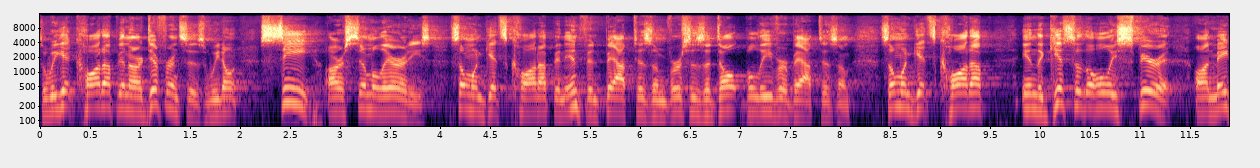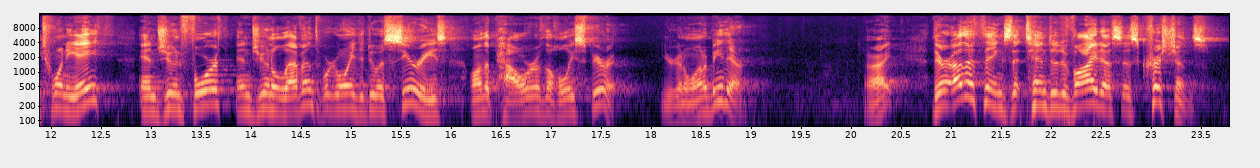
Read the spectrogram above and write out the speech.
So we get caught up in our differences. We don't see our similarities. Someone gets caught up in infant baptism versus adult believer baptism. Someone gets caught up in the gifts of the Holy Spirit. On May 28th and June 4th and June 11th, we're going to do a series on the power of the Holy Spirit. You're going to want to be there. All right? There are other things that tend to divide us as Christians.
